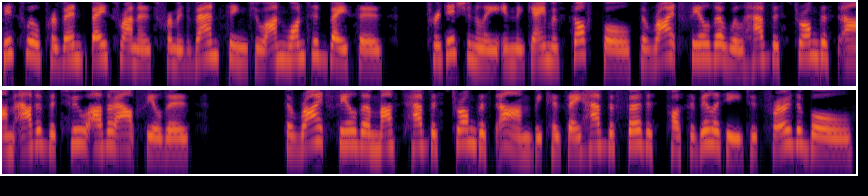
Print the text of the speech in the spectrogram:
This will prevent base runners from advancing to unwanted bases. Traditionally in the game of softball, the right fielder will have the strongest arm out of the two other outfielders. The right fielder must have the strongest arm because they have the furthest possibility to throw the ball.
